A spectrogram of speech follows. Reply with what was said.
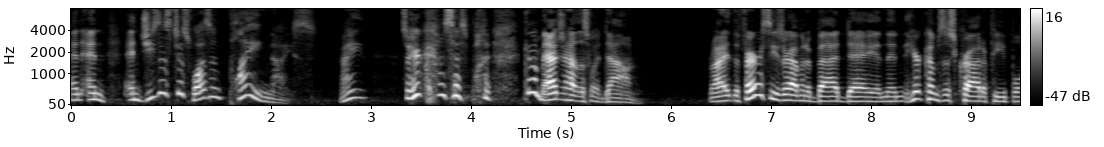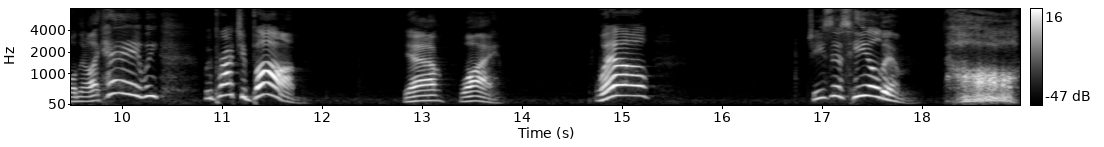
and, and, and Jesus just wasn't playing nice, right? So here comes this. I can imagine how this went down right? The Pharisees are having a bad day, and then here comes this crowd of people, and they're like, hey, we, we brought you Bob. Yeah, why? Well, Jesus healed him. Oh,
